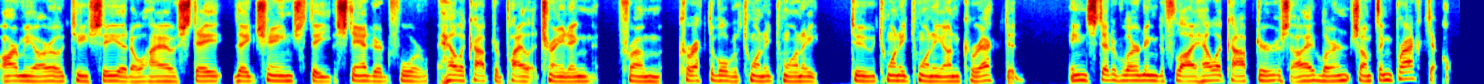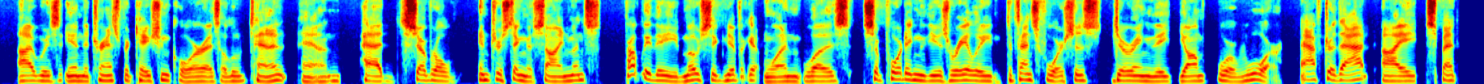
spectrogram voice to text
Army ROTC at Ohio State, they changed the standard for helicopter pilot training from correctable to 2020 to 2020 uncorrected. Instead of learning to fly helicopters, I learned something practical. I was in the Transportation Corps as a lieutenant and had several interesting assignments. Probably the most significant one was supporting the Israeli Defense Forces during the Yom Kippur War. After that, I spent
